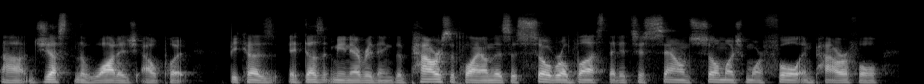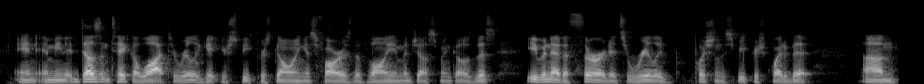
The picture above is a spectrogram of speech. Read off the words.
uh, just the wattage output because it doesn't mean everything. The power supply on this is so robust that it just sounds so much more full and powerful. And I mean, it doesn't take a lot to really get your speakers going as far as the volume adjustment goes. This, even at a third, it's really pushing the speakers quite a bit. Um,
